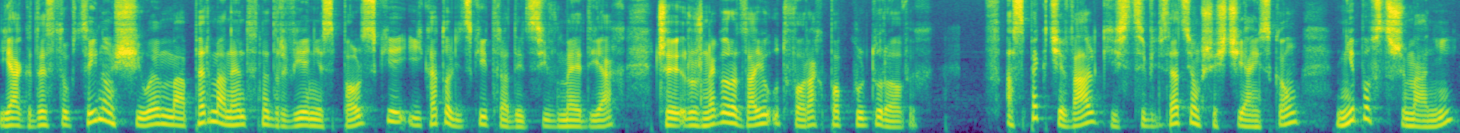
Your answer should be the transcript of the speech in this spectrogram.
jak destrukcyjną siłę ma permanentne drwienie z polskiej i katolickiej tradycji w mediach czy różnego rodzaju utworach popkulturowych. W aspekcie walki z cywilizacją chrześcijańską niepowstrzymani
